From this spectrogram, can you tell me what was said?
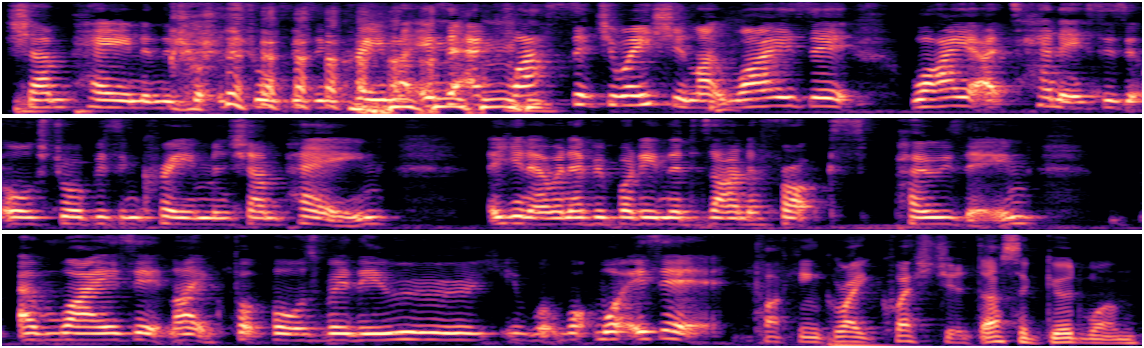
champagne and they've got the strawberries and cream, like is it a class situation? Like why is it? Why at tennis is it all strawberries and cream and champagne? You know, and everybody in the designer frocks posing. And why is it like football's really? What, what, what is it? Fucking great question. That's a good one.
